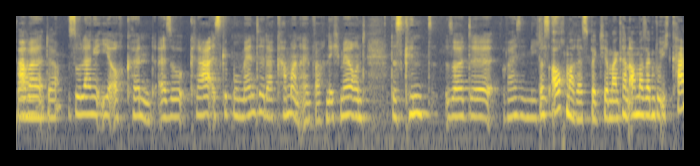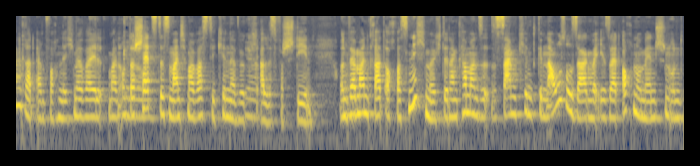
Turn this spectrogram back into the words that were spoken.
aber ja. solange ihr auch könnt. Also klar, es gibt Momente, da kann man einfach nicht mehr und das Kind sollte, weiß ich nicht. Das auch mal respektieren. Man kann auch mal sagen, du, ich kann gerade einfach nicht mehr, weil man unterschätzt es manchmal, was die Kinder wirklich Genau. Ja. alles verstehen. Und wenn man gerade auch was nicht möchte, dann kann man es seinem Kind genauso sagen, weil ihr seid auch nur Menschen und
